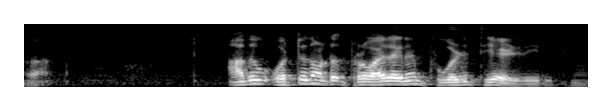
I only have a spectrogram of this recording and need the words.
അതാണ്. അത് ഒറ്റ നോട്ട് പ്രവാചകനെ പുകഴ്ത്തി എഴുതിയിരിക്കുന്നു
